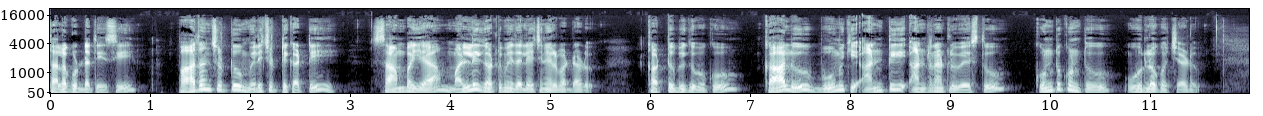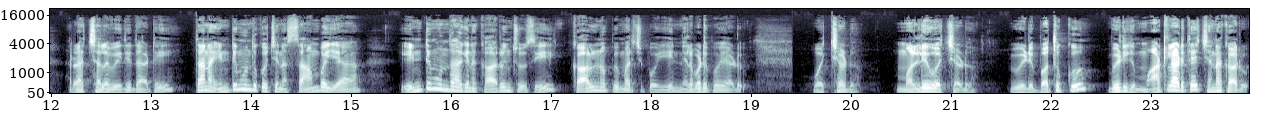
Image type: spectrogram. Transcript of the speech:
తలగుడ్డ తీసి పాదం చుట్టూ మెలిచుట్టి కట్టి సాంబయ్య మళ్ళీ గట్టుమీద లేచి నిలబడ్డాడు. కట్టు బిగువుకు కాలు భూమికి అంటి అంటనట్లు వేస్తూ కుంటుకుంటూ ఊర్లోకొచ్చాడు. రచ్చల వీధి దాటి తన ఇంటి ముందుకొచ్చిన సాంబయ్య ఇంటి ముందాగిన కారును చూసి కాలు నొప్పి మర్చిపోయి నిలబడిపోయాడు. వచ్చాడు మళ్ళీ వచ్చాడు. వీడి బతుక్కు వీడికి మాట్లాడితే చిన్న కారు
